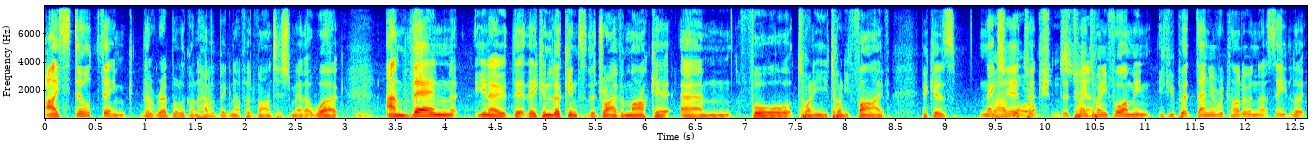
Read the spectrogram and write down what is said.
I still think that Red Bull are going to have a big enough advantage to make that work. And then, you know, they, they can look into the driver market um, for 2025 because next year, more tw- options, yeah. 2024, I mean, if you put Daniel Ricciardo in that seat, look,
